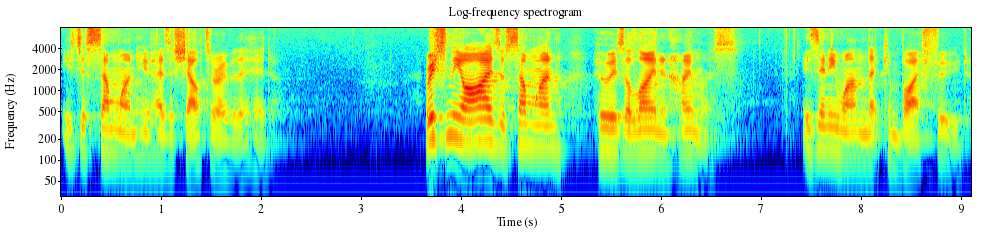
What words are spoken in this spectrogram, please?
is just someone who has a shelter over their head. Rich in the eyes of someone who is alone and homeless is anyone that can buy food.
